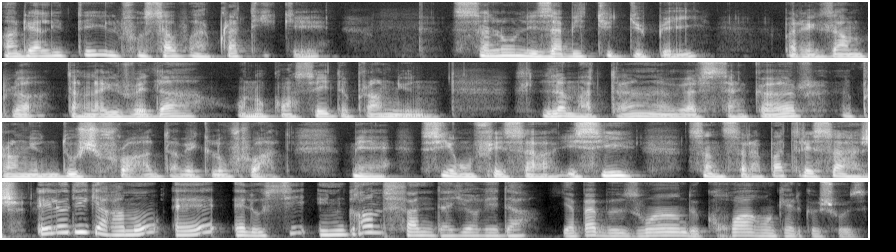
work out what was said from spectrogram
En réalité, il faut savoir pratiquer selon les habitudes du pays. Par exemple, dans l'Ayurveda, on nous conseille de prendre une, le matin, vers 5 heures, prendre une douche froide avec l'eau froide. Mais si on fait ça ici, ça ne sera pas très sage. Elodie Garamond est, elle aussi, une grande fan d'Ayurveda. Il n'y a pas besoin de croire en quelque chose.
